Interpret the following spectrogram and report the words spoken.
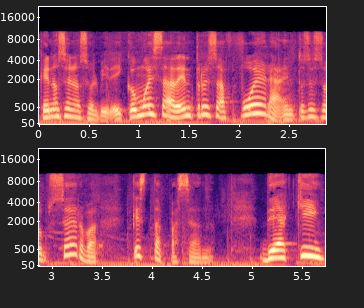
que no se nos olvide. Y como es adentro es afuera. Entonces observa qué está pasando. De aquí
